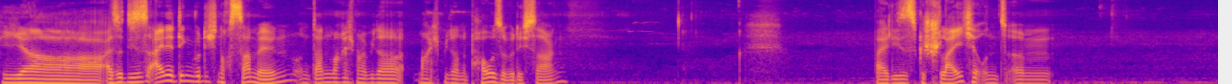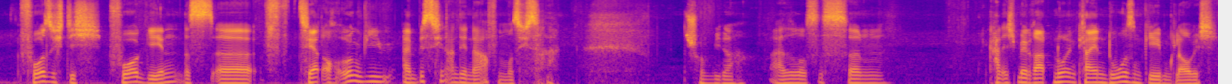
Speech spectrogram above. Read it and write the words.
Ja, also dieses eine Ding würde ich noch sammeln und dann mache ich mal wieder, mache ich wieder eine Pause, würde ich sagen. Weil dieses Geschleiche und ähm, vorsichtig vorgehen, das äh, zehrt auch irgendwie ein bisschen an den Nerven, muss ich sagen. Schon wieder. Also es ist, ähm, kann ich mir gerade nur in kleinen Dosen geben, glaube ich.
